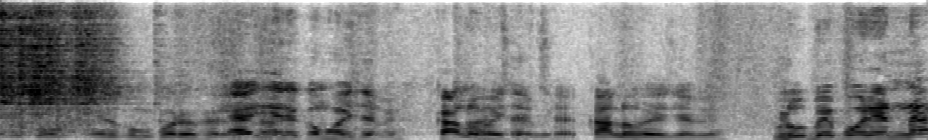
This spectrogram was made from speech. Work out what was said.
এরকম এরকম করে ফেলে এই যে এরকম হয়ে যাবে কালো হয়ে আচ্ছা, যাবে। আচ্ছা, কালো হয়ে যাবে। লুবে পড়েন না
